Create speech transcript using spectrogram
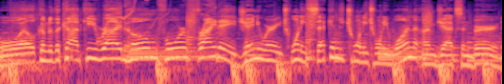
Welcome to the Kottke Ride Home for Friday, January 22nd, 2021. I'm Jackson Bird.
